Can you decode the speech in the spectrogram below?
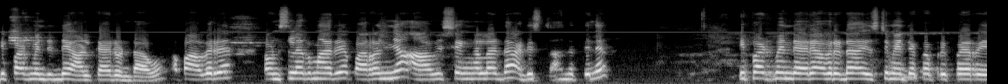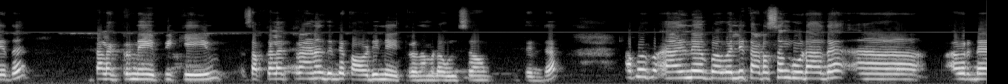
ഡിപ്പാർട്ട്മെന്റിന്റെ ആൾക്കാരുണ്ടാവും. അപ്പൊ അവർ കൗൺസിലർമാര് പറഞ്ഞ ആവശ്യങ്ങളുടെ അടിസ്ഥാനത്തിൽ ഡിപ്പാർട്ട്മെന്റുകാർ അവരുടെ എസ്റ്റിമേറ്റ് ഒക്കെ പ്രിപ്പയർ ചെയ്ത് കളക്ടറിനെ ഏൽപ്പിക്കുകയും സബ് കളക്ടറാണ് ഇതിന്റെ കോർഡിനേറ്റർ നമ്മുടെ ഉത്സവത്തിന്റെ. അപ്പൊ അതിന് വലിയ തടസ്സം കൂടാതെ അവരുടെ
